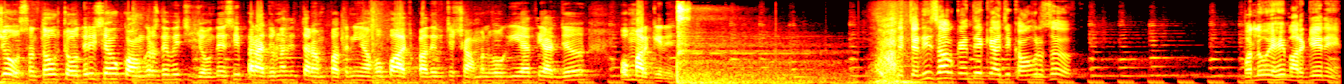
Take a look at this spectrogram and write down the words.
ਜੋ ਸੰਤੋਖ ਚੌਧਰੀ ਸੀ ਉਹ ਕਾਂਗਰਸ ਦੇ ਵਿੱਚ ਜਿਉਂਦੇ ਸੀ ਪਰ ਅੱਜ ਉਹਨਾਂ ਦੀ ਧਰਮ ਪਤਨੀ ਆ ਉਹ ਭਾਜਪਾ ਦੇ ਵਿੱਚ ਸ਼ਾਮਲ ਹੋ ਗਈ ਹੈ ਤੇ ਅੱਜ ਉਹ ਮਰ ਗਏ ਨੇ। ਤੇ ਚੰਨੀ ਸਾਹਿਬ ਕਹਿੰਦੇ ਕਿ ਅੱਜ ਕਾਂਗਰਸ ਵੱਲੋਂ ਇਹ ਮਰ ਗਏ ਨੇ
